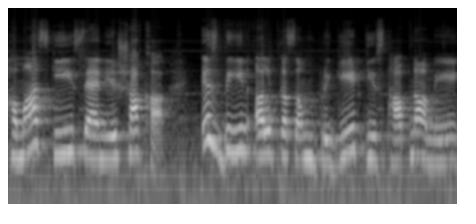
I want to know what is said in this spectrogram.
हमास की सैन्य शाखा इस दिन अल कसम ब्रिगेड की स्थापना में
